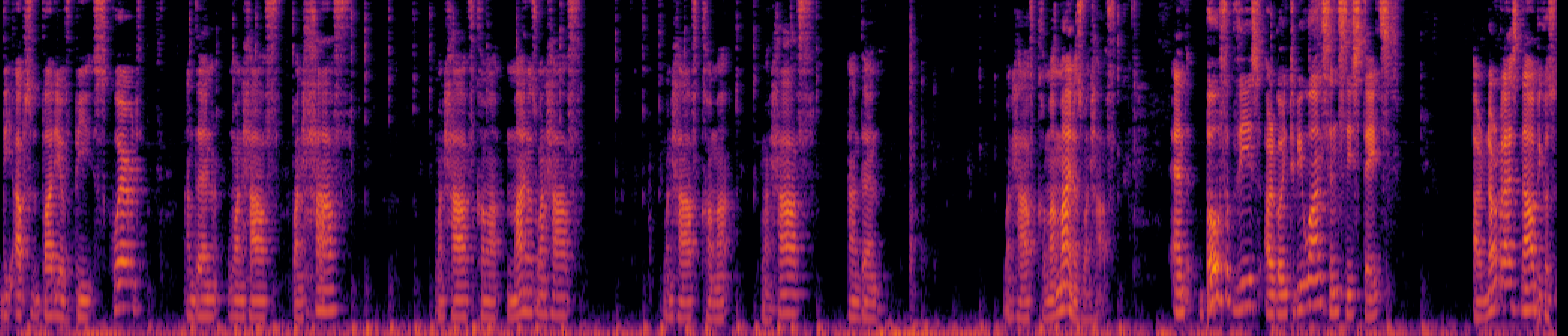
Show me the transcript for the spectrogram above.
the absolute value of b squared. And then 1 half 1 half 1 half comma minus 1 half 1 half comma 1 half and then 1 half comma minus 1 half and both of these are going to be 1 since these states are normalized now because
